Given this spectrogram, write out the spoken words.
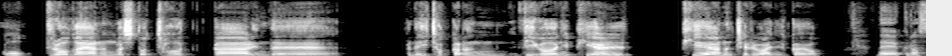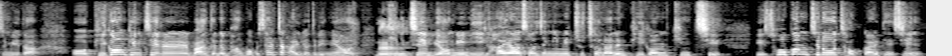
꼭 들어가야 하는 것이 또 젓갈인데 근데 이 젓갈은 비건이 피할 피해야 하는 재료 아닐까요? 네, 그렇습니다. 어, 비건 김치를 만드는 방법을 살짝 알려드리면 네. 김치 명인 이하연 선생님이 추천하는 비건 김치. 이 소금지로 젓갈 대신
